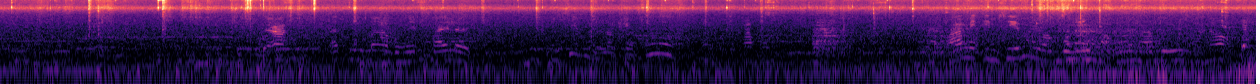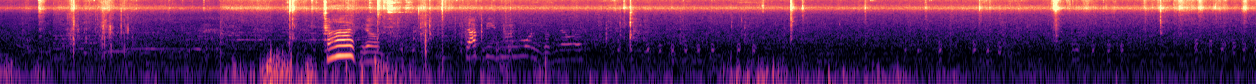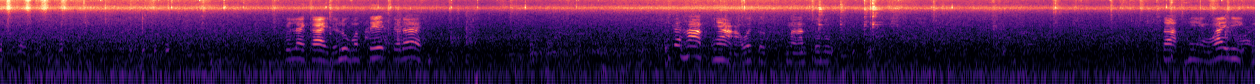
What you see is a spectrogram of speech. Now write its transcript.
อาทิตย์มาบ่เห็นไฟเลยกินชิมเราก็ว่ามีกินชิมอยู่บ่เห็นเขานะคะมือเนาะ อ้าย พี่น้องจับดินมันหมุนกับเราเป็นไรไก่เดี๋ยวลูกมันเตะก็ได้จะหักหญ้าไว้ตัวนานตัวลูกตากแห้งไว้อีก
